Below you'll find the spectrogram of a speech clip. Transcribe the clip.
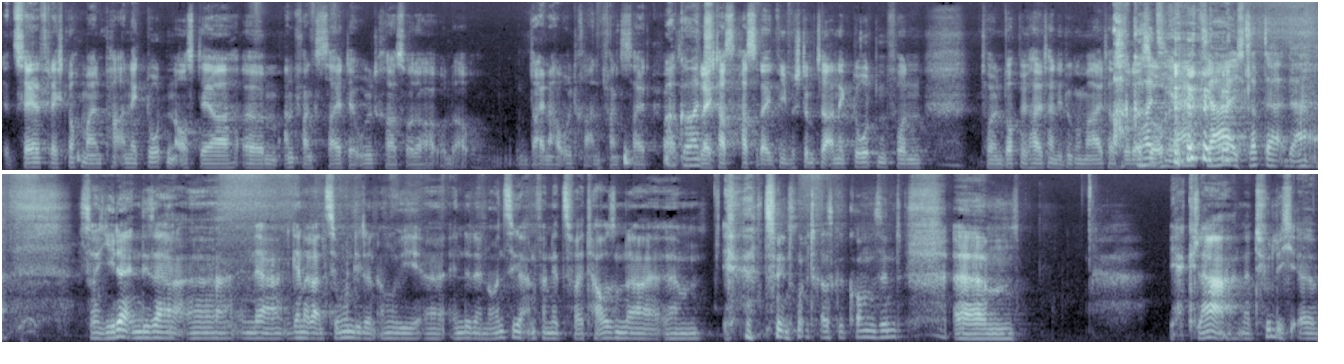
erzähl vielleicht nochmal ein paar Anekdoten aus der ähm, Anfangszeit der Ultras oder, oder deiner Ultra-Anfangszeit quasi. Oh vielleicht hast, hast du da irgendwie bestimmte Anekdoten von tollen Doppelhaltern, die du gemalt hast oh oder Gott, so. Ja, klar, ich glaube, da, da so jeder in dieser, äh, in der Generation, die dann irgendwie äh, Ende der 90er, Anfang der 2000er ähm, zu den Ultras gekommen sind. Ähm, ja klar, natürlich äh,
